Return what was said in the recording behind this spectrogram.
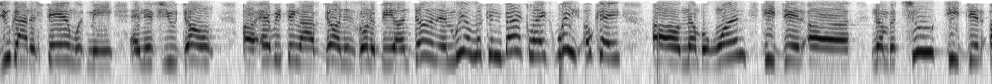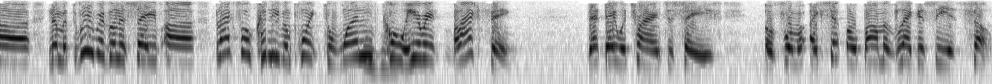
You got to stand with me, and if you don't, uh, everything I've done is going to be undone. And we're looking back like, wait, okay, uh, number one, he did, uh, number two, he did, uh, number three, we're going to save, uh, black folk couldn't even point to one coherent black thing that they were trying to save uh, from, except Obama's legacy itself.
